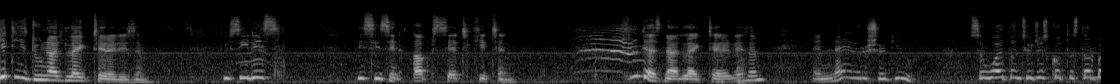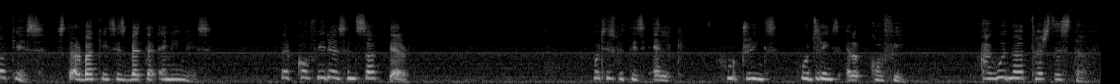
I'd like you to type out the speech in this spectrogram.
Kitties do not like terrorism. You see this? This is an upset kitten. He does not like terrorism, and neither should you. So why don't you just go to Starbucks? Starbucks is better anyways. Their coffee doesn't suck there. What is with this elk? Who drinks? Who drinks elk coffee? I would not touch this stuff.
